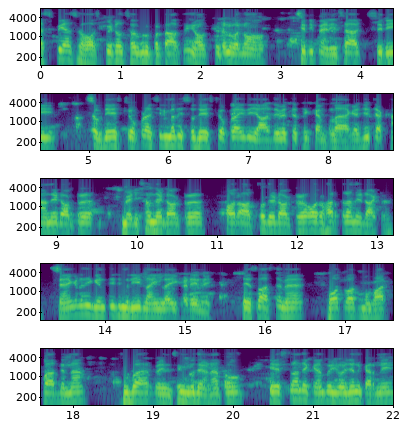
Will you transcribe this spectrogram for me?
ਐਸਪੀਐਸ ਹਸਪੀਟਲ ਸਤਿਗੁਰੂ ਪ੍ਰਤਾਪ ਸਿੰਘ ਹਸਪੀਟਲ ਵੱਲੋਂ ਸ੍ਰੀ ਭੈਣੀ ਸਾਹਿਬ, ਸ੍ਰੀ ਸੁਦੇਸ਼ ਚੋਪੜਾ, ਸ੍ਰੀਮਤੀ ਸੁਦੇਸ਼ ਚੋਪੜਾ ਜੀ ਦੀ ਯਾਦ ਦੇ ਵਿੱਚ ਇੱਥੇ ਕੈਂਪ ਲਾਇਆ ਗਿਆ ਜਿਸ 'ਚ ਅੱਖਾਂ ਦੇ ਡਾਕਟਰ ਮੈਡੀਸਨ ਦੇ ਡਾਕਟਰ ਔਰ ਆਰਥੋ ਦੇ ਡਾਕਟਰ ਔਰ ਹਰ ਤਰ੍ਹਾਂ ਦੇ ਡਾਕਟਰ ਸੈਂਕੜੇ ਦੀ ਗਿਣਤੀ 'ਚ ਮਰੀਜ਼ ਲਾਈਨ ਲਾਈ ਖੜੇ ਨੇ। ਇਸ ਵਾਸਤੇ ਮੈਂ ਬਹੁਤ-ਬਹੁਤ ਮੁਬਾਰਕਬਾਦ ਦਿੰਦਾ ਸੂਬਾ ਹਰਪ੍ਰੀਤ ਸਿੰਘ ਲੁਧਿਆਣਾ ਤੋਂ। ਇਸ ਤਰ੍ਹਾਂ ਦੇ ਕੈਂਪ ਆਯੋਜਨ ਕਰਨੇ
